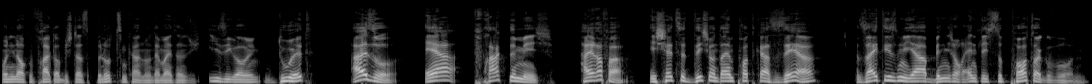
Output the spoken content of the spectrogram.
und ihn auch gefragt, ob ich das benutzen kann. Und er meinte natürlich, easy going, do it. Also, er fragte mich, Hi Rafa, ich schätze dich und deinen Podcast sehr. Seit diesem Jahr bin ich auch endlich Supporter geworden.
